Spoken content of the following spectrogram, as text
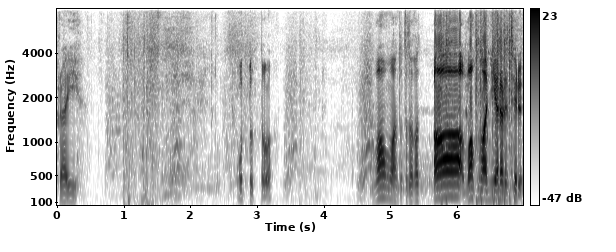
暗い。おっとっと？ワンワンと戦っあーワンワンにやられてる。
